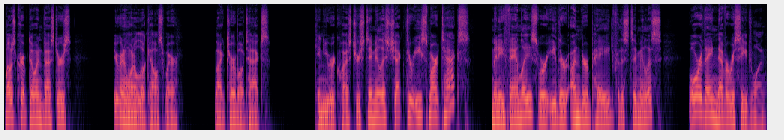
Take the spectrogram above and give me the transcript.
Most crypto investors, you're going to want to look elsewhere, like TurboTax. Can you request your stimulus check through eSmart Tax? Many families were either underpaid for the stimulus or they never received one,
